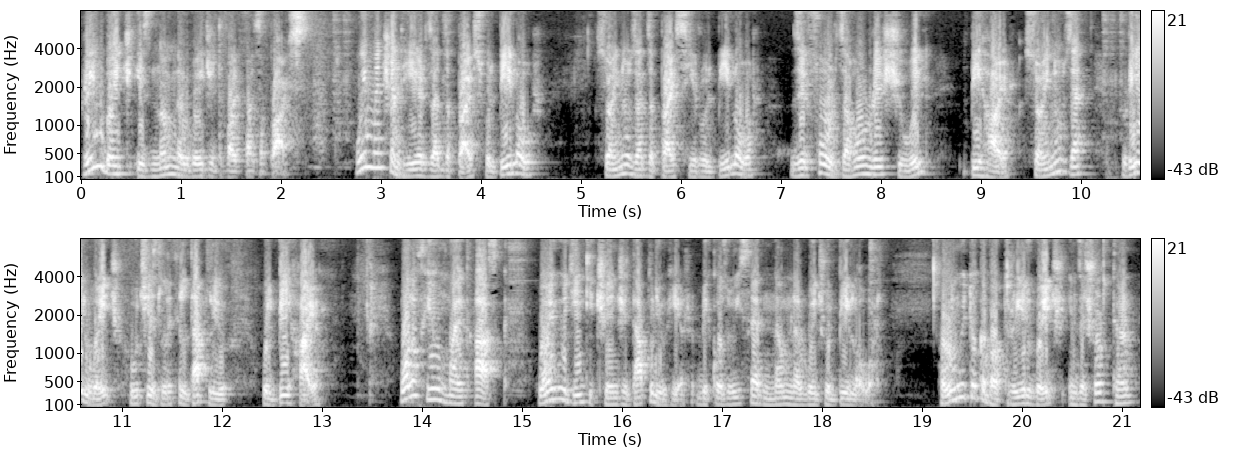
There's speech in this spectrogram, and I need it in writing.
Real wage is nominal wage divided by the price. We mentioned here that the price will be lower. So I know that the price here will be lower. Therefore, the whole ratio will be higher. So I know that real wage, which is little w, will be higher. One of you might ask, why we didn't change w here? Because we said nominal wage will be lower. When we talk about real wage, in the short term,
